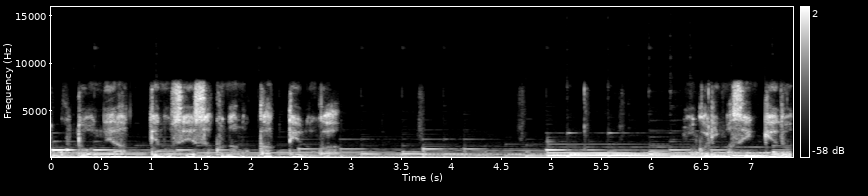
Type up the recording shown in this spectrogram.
ことを狙っての政策なのかっていうのが分かりませんけど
